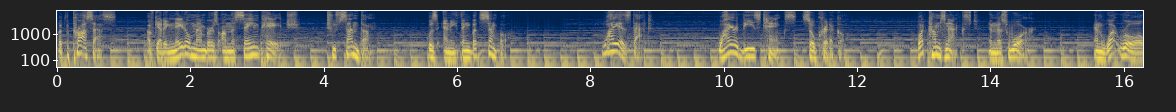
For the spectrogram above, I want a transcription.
But the process of getting NATO members on the same page to send them was anything but simple. Why is that? Why are these tanks so critical? What comes next in this war? And what role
